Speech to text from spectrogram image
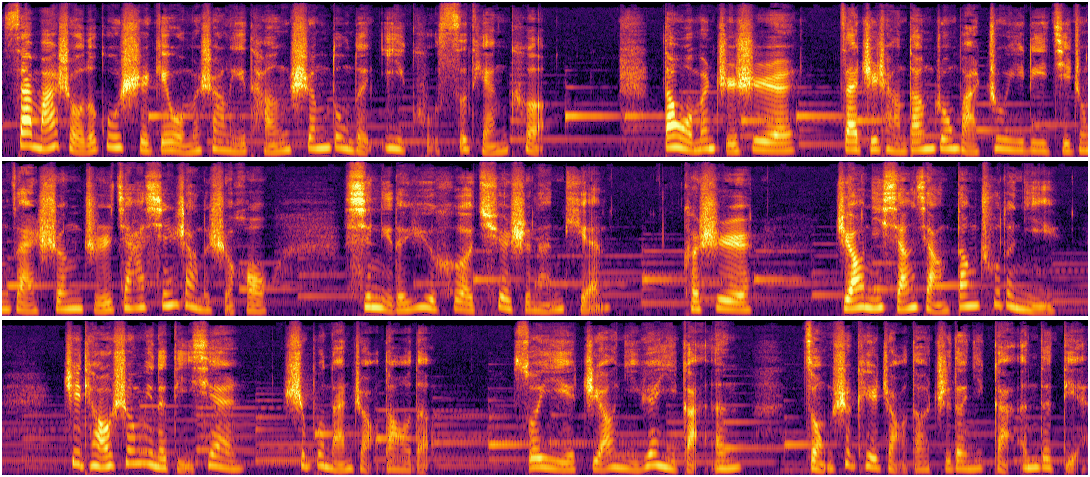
赛马手的故事给我们上了一堂生动的忆苦思甜课。当我们只是。在职场当中，把注意力集中在升职加薪上的时候，心里的欲壑确实难填。可是，只要你想想当初的你，这条生命的底线是不难找到的。所以，只要你愿意感恩，总是可以找到值得你感恩的点。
